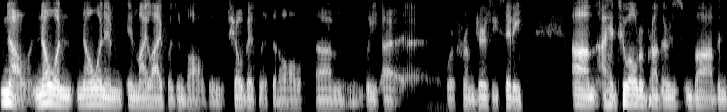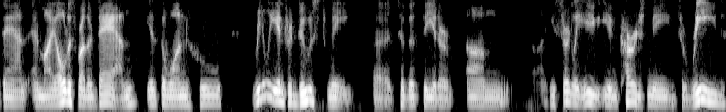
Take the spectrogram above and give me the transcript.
No, no one, no one in, in my life was involved in show business at all. Um, we uh, were from Jersey City. Um, I had two older brothers, Bob and Dan, and my oldest brother Dan is the one who really introduced me uh, to the theater. Um, he certainly he, he encouraged me to read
